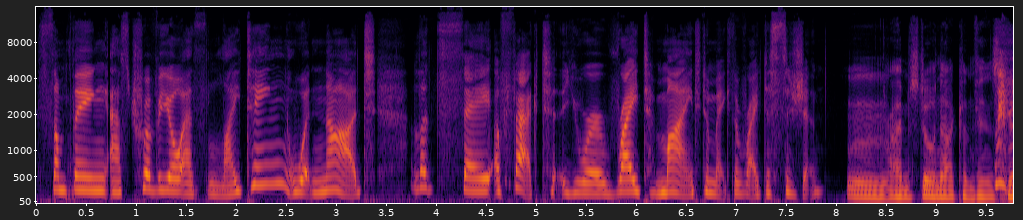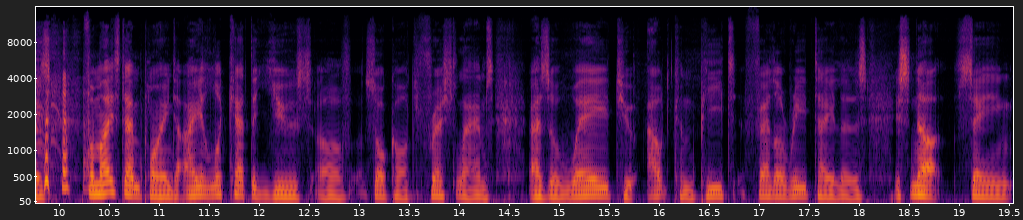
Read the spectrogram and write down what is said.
something as trivial as lighting would not, let's say, affect your right mind to make the right decision. Mm, I'm still not convinced because, from my standpoint, I look at the use of so called fresh lamps as a way to outcompete fellow retailers. It's not saying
